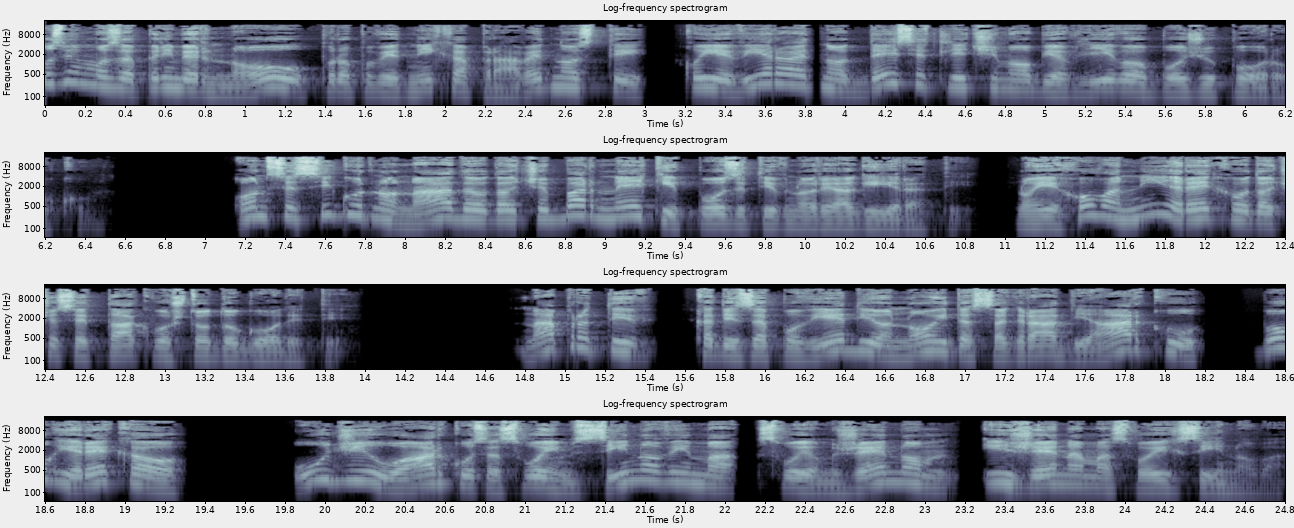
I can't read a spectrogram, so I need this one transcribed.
Uzmimo za primjer Novu, propovjednika pravednosti, koji je vjerojatno desetljećima objavljivao Božju poruku. On se sigurno nadao da će bar neki pozitivno reagirati, no Jehova nije rekao da će se takvo što dogoditi. Naprotiv, kad je zapovjedio Noji da sagradi arku, Bog je rekao uđi u arku sa svojim sinovima, svojom ženom i ženama svojih sinova.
